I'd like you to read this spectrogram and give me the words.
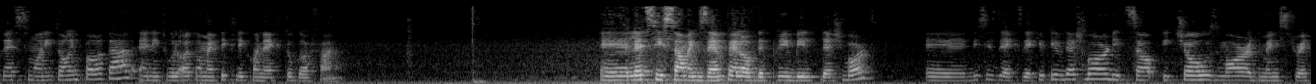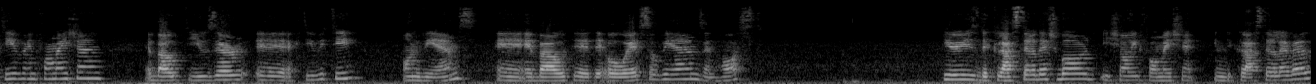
press monitoring portal, and it will automatically connect to Grafana. Uh, let's see some example of the pre-built dashboard. Uh, this is the executive dashboard. It, so, it shows more administrative information about user uh, activity on VMs, about uh, the OS of VMs and host. Here is the cluster dashboard. It shows information in the cluster level,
